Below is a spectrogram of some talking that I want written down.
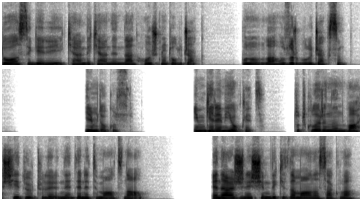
doğası gereği kendi kendinden hoşnut olacak. Bununla huzur bulacaksın. 29. İmgelemi yok et. Tutkularının vahşi dürtülerini denetim altına al. Enerjini şimdiki zamana sakla.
